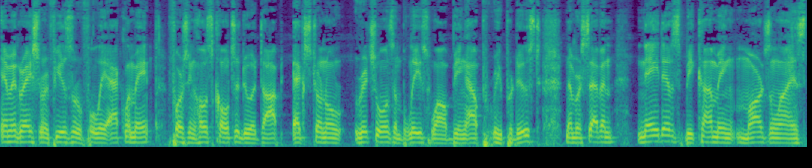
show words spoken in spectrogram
immigration refusal to fully acclimate, forcing host culture to adopt external rituals and beliefs while being out reproduced. Number seven, natives becoming marginalized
